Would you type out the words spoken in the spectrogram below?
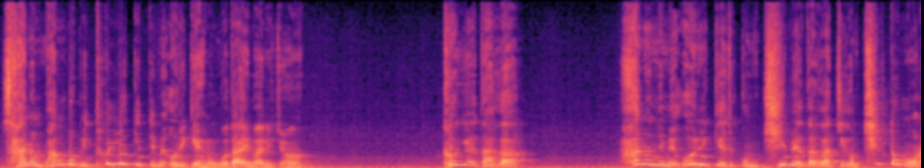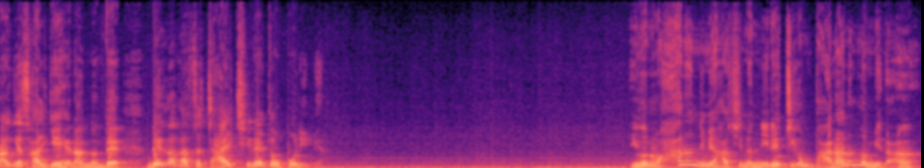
사는 방법이 틀렸기 때문에 어렵게 해놓은 거다 이 말이죠. 거기에다가 하느님이 어렵게 조금 집에다가 지금 칠도 못하게 살게 해놨는데 내가 가서 잘 칠해줘 버리면 이거는 하느님이 하시는 일에 지금 반하는 겁니다.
